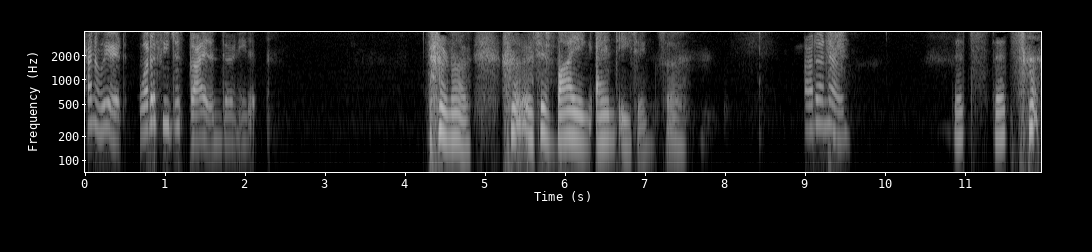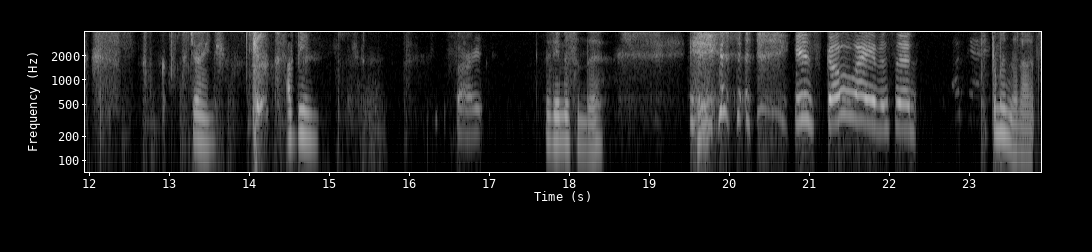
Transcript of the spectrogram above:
kind of weird. What if you just buy it and don't eat it? I don't know. it says buying and eating, so I don't know. that's that's strange. I've been. Sorry. Is Emerson there? yes, go away, Emerson. Kick him in the nuts.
